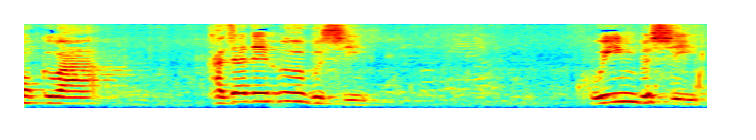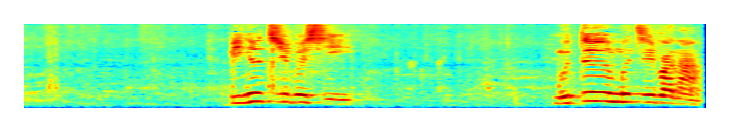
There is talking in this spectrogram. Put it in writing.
目はカジャデ風節クイン節ビヌチ節ムトゥームチバナ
